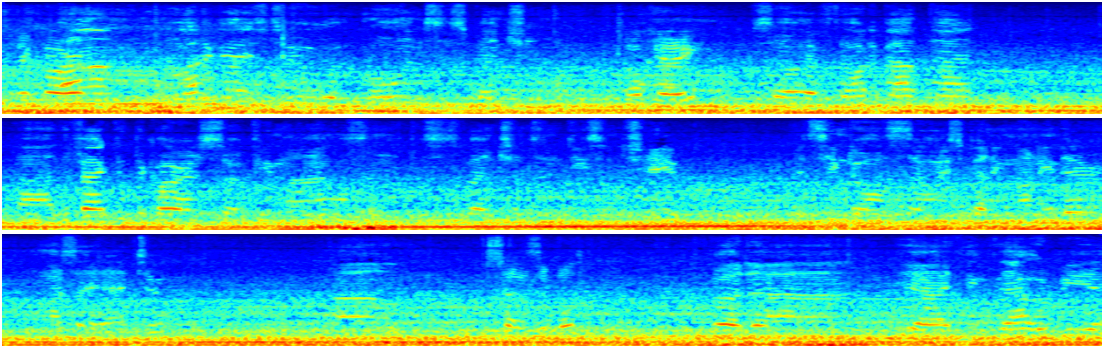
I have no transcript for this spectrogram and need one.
to the car? um, a lot of guys do Öhlins suspension. Okay. So I've thought about that. Uh, the fact that the car has so few miles and that the suspension's in decent shape, it seemed almost silly spending money there unless I had to. Um, Sensible. But uh, yeah, I think that would be a,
